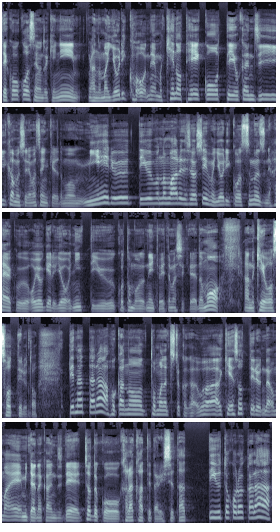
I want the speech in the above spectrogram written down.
で、高校生の時に、あの、まあ、よりこうね、まあ、毛の抵抗っていう感じかもしれませんけれども、見えるっていうものもあるでしょうし、よりこうスムーズに早く泳げるようにっていうこともネイト言ってましたけれども、あの、毛を剃ってると。ってなったら、他の友達とかが、うわー、毛剃ってるんだ、お前、みたいな感じで、ちょっとこう、からかってたりしてたってっていうところから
